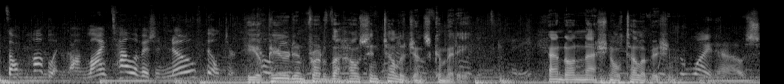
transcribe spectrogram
It's all public on live television, no filter. He appeared in front of the House Intelligence Committee and on national television. The White House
